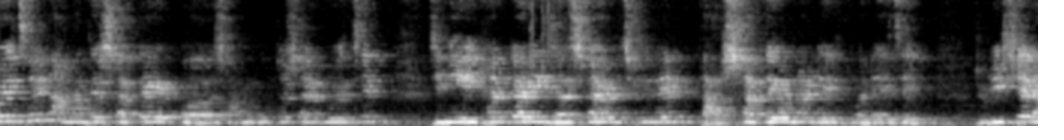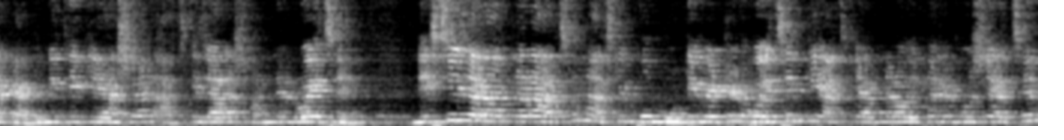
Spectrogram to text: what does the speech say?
রয়েছেন আমাদের সাথে শ্যামগুপ্ত সাহেব রয়েছেন, যিনি এখানকারই জাজ সাহেব ছিলেন, তার সাথে ওনার মানে সেই জুডিশিয়াল একাডেমি থেকে আসার, আজকে যারা সামনে রয়েছেন, নিশ্চয়ই যারা আপনারা আছেন, আজকে খুব মোটিভেটেড হয়েছেন কি আজকে আপনারা ওইখানে বসে আছেন।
